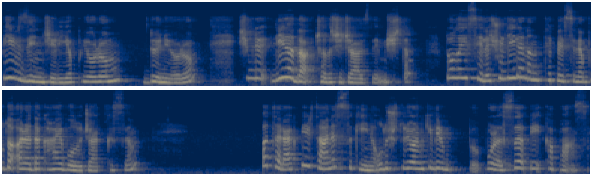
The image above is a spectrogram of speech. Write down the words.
bir zincir yapıyorum. Dönüyorum. Şimdi lilada çalışacağız demiştim. Dolayısıyla şu lilanın tepesine bu da arada kaybolacak kısım. Batarak bir tane sık iğne oluşturuyorum ki bir burası bir kapansın.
